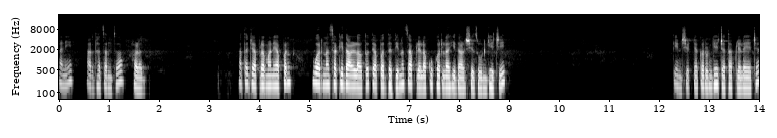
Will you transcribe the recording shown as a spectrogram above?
आणि अर्धा चमचा हळद. आता ज्याप्रमाणे आपण वरणासाठी डाळ लावतो त्या पद्धतीनंच आपल्याला कुकरला ही डाळ शिजवून घ्यायची. तीन शिट्ट्या करून घ्यायच्यात आपल्याला याच्या.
